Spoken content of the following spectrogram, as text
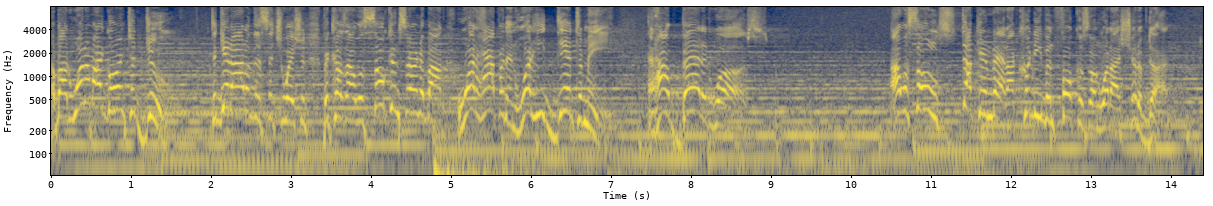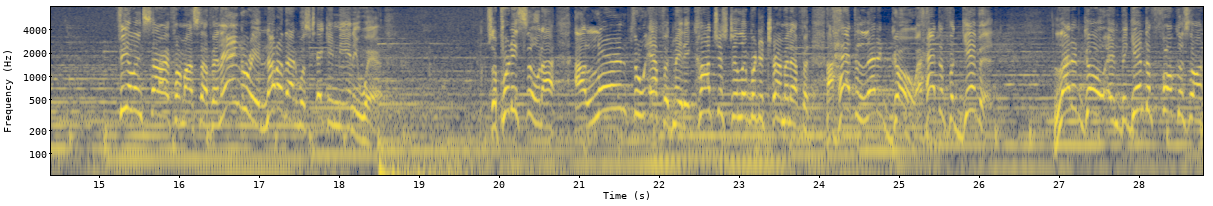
about what am I going to do to get out of this situation because I was so concerned about what happened and what he did to me and how bad it was. I was so stuck in that I couldn't even focus on what I should have done. Feeling sorry for myself and angry, and none of that was taking me anywhere. So pretty soon I, I learned through effort, made a conscious, deliberate, determined effort. I had to let it go. I had to forgive it. Let it go and begin to focus on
